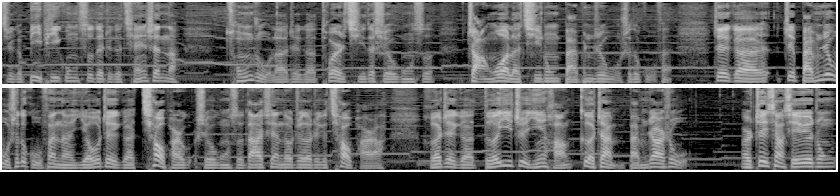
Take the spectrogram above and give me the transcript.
这个 BP 公司的这个前身呢。重组了这个土耳其的石油公司，掌握了其中百分之五十的股份。这个这百分之五十的股份呢，由这个壳牌石油公司，大家现在都知道这个壳牌啊，和这个德意志银行各占百分之二十五。而这项协约中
